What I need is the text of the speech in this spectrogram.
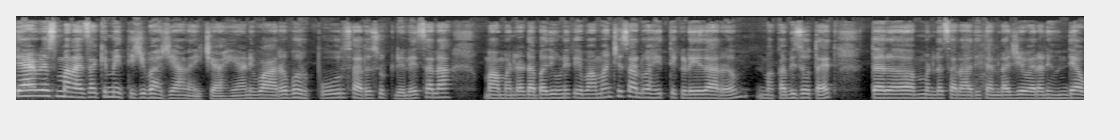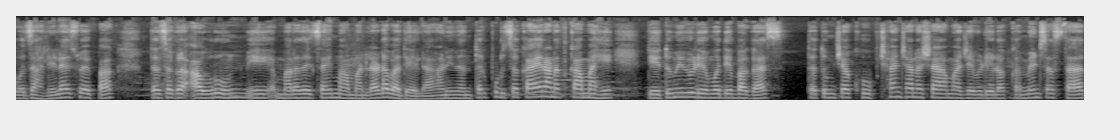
त्यावेळेस म्हणायचा की मेथीची भाजी आणायची आहे. आणि वारं भरपूर सारं सुटलेलं आहे. चला मामांना डबा देऊन येते. मामांचे चालू आहेत तिकडे दारं मका भिजवत आहेत तर म्हटलं म्हणलं चला आधी त्यांना जेवायला नेऊन द्यावं. झालेलं आहे स्वयंपाक. तर सगळं आवरून मी मला जायचं आहे मामांना डबा द्यायला. आणि नंतर पुढचं काय रानात काम आहे ते तुम्ही व्हिडिओमध्ये बघाच. तर तुमच्या खूप छान छान अशा माझ्या व्हिडिओला कमेंट्स असतात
